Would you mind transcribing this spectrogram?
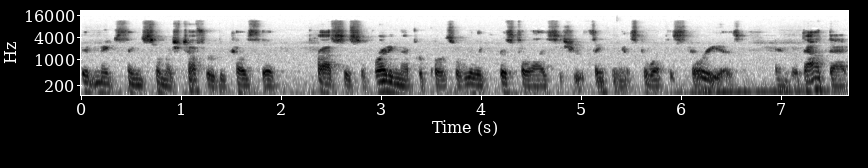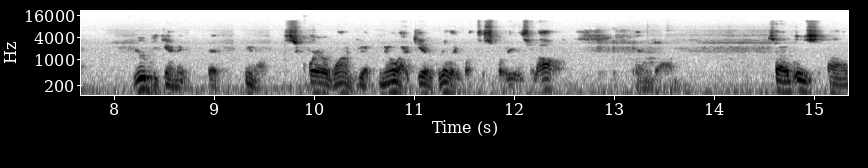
it makes things so much tougher because the process of writing that proposal really crystallizes your thinking as to what the story is. And without that, you're beginning at you know square one. You have no idea really what the story is at all. And um, so it was uh,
